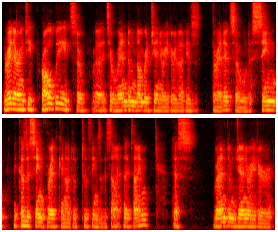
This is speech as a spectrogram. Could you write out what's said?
the thread RNG probably it's a uh, it's a random number generator that is threaded. So the same because the same thread cannot do two things at a at a time. This random generator,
